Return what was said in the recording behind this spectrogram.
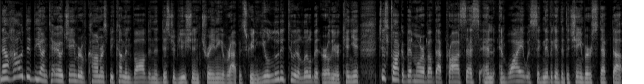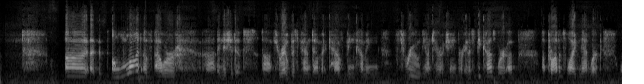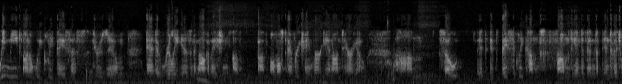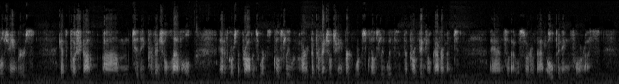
Now, how did the Ontario Chamber of Commerce become involved in the distribution and training of rapid screening? You alluded to it a little bit earlier. Can you just talk a bit more about that process and, and why it was significant that the Chamber stepped up? Uh, a lot of our uh, initiatives uh, throughout this pandemic have been coming through the Ontario Chamber, and it's because we're a a province-wide network. We meet on a weekly basis through Zoom, and it really is an amalgamation of, of almost every chamber in Ontario. Um, so it, it basically comes from the individual chambers, gets pushed up um, to the provincial level, and of course the province works closely, or the provincial chamber works closely with the provincial government, and so that was sort of that opening for us.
